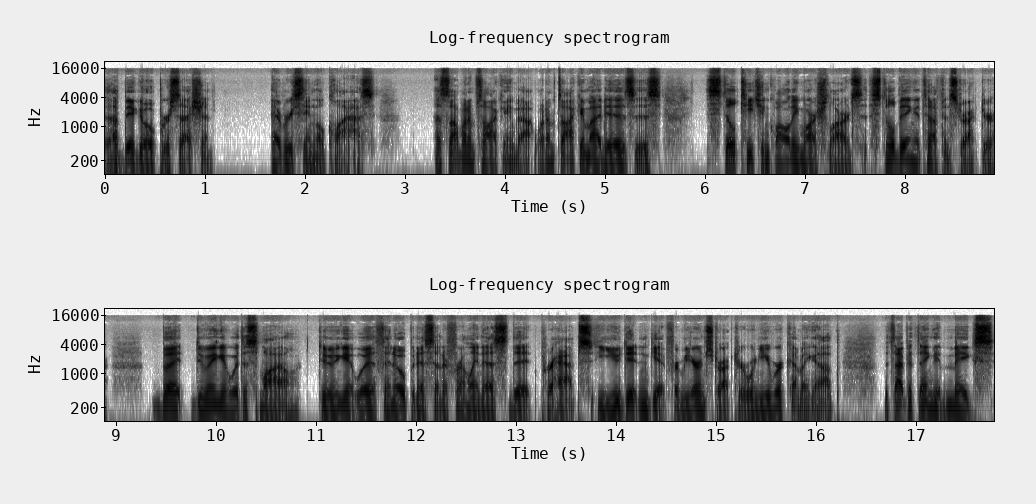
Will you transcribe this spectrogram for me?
a big Oprah session every single class. That's not what I'm talking about. What I'm talking about is is still teaching quality martial arts, still being a tough instructor, but doing it with a smile, doing it with an openness and a friendliness that perhaps you didn't get from your instructor when you were coming up. The type of thing that makes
